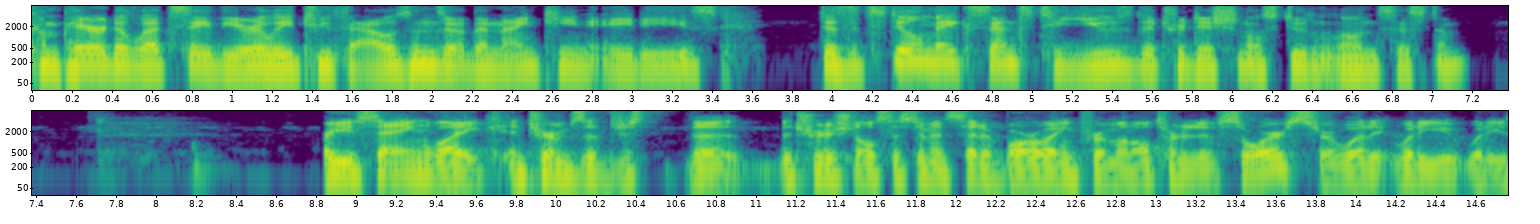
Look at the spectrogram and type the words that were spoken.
compared to, let's say, the early 2000s or the 1980s? Does it still make sense to use the traditional student loan system? Are you saying like in terms of just the the traditional system instead of borrowing from an alternative source, or what? What do you what do you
